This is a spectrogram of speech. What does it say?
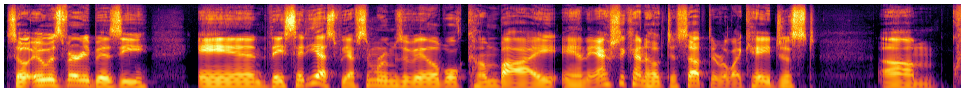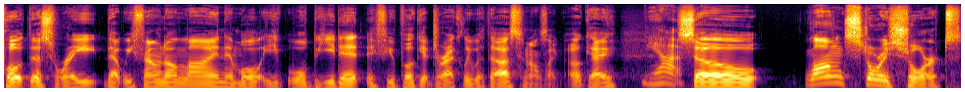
So it was very busy. And they said, yes, we have some rooms available. Come by. And they actually kind of hooked us up. They were like, hey, just Um, quote this rate that we found online, and we'll we'll beat it if you book it directly with us." And I was like, "Okay." Yeah. So, long story short,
